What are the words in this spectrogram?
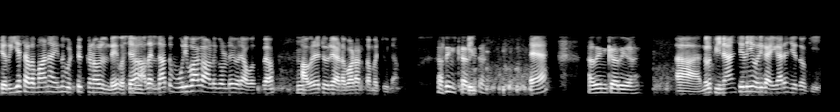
ചെറിയ ശതമാനം അതിന് വിട്ടിക്കണവരുണ്ട്. പക്ഷെ. അതല്ലാത്ത ഭൂരിഭാഗം ആളുകളുടെ ഒരു അവസ്ഥ. അവരായിട്ട് ഒരു ഇടപാട് നടത്താൻ പറ്റൂല. ഏ? അതെനിക്കറിയാം. ആ നിങ്ങൾ ഫിനാൻഷ്യലി ഒരു കൈകാര്യം ചെയ്ത് നോക്കി.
